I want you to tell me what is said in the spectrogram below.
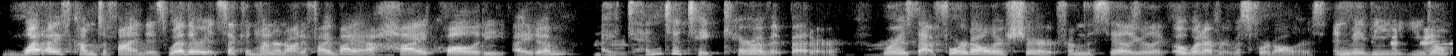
What I've come to find is whether it's secondhand or not, if I buy a high quality item, mm-hmm. I tend to take care of it better. Whereas that $4 shirt from the sale, you're like, oh, whatever, it was $4. And maybe you don't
